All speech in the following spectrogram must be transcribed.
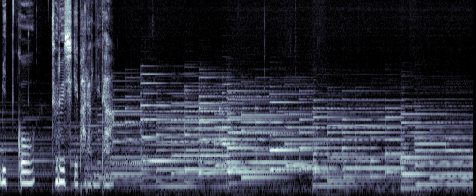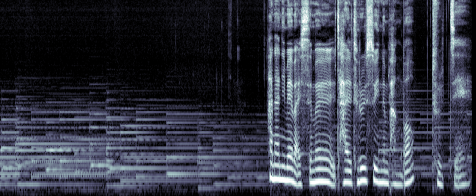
믿고 들으시기 바랍니다. 하나님의 말씀을 잘 들을 수 있는 방법 둘째,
